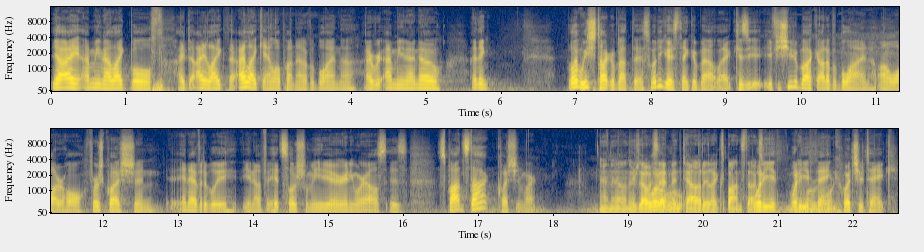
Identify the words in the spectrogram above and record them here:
Yeah, I, I mean, I like both. I, I like that. I like antelope hunting out of a blind, though. I, re, I mean, I know, I think, well, we should talk about this. What do you guys think about, like, because if you shoot a buck out of a blind on a water hole, first question, inevitably, you know, if it hits social media or anywhere else, is spot and stock? Question mark. I know. There's Like, always what- that mentality like spot and stock. What do you What do you think? rewarding. What's your take?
